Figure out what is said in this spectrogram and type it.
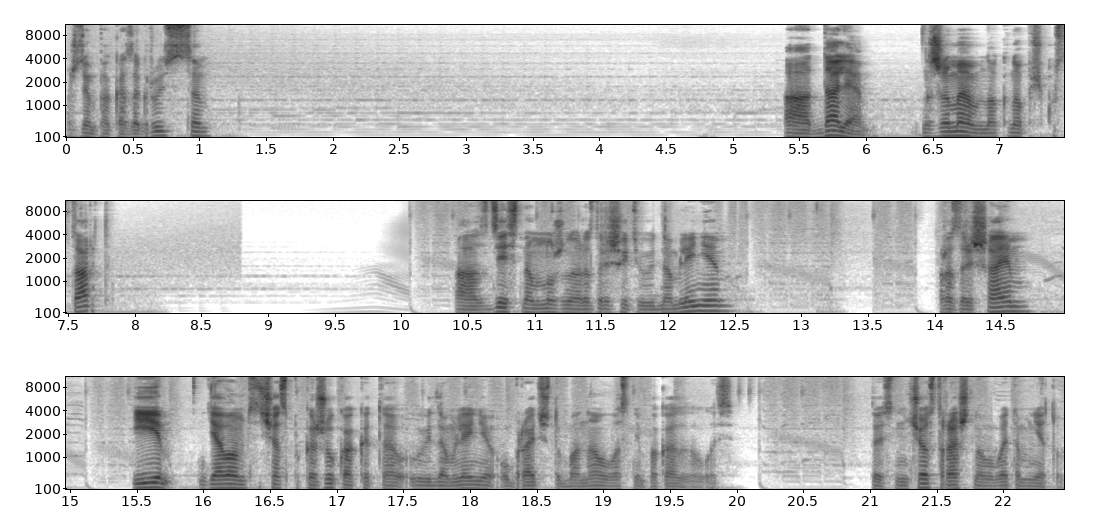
Ждем пока загрузится. А, далее нажимаем на кнопочку Start. А, здесь нам нужно разрешить уведомление. Разрешаем. И я вам сейчас покажу, как это уведомление убрать, чтобы она у вас не показывалась. То есть ничего страшного в этом нету.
